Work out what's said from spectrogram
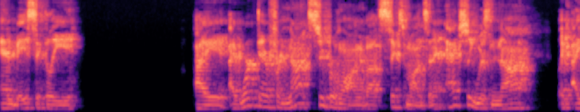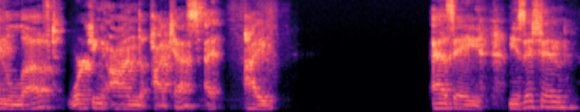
and basically I I worked there for not super long, about six months, and it actually was not like I loved working on the podcast. I I as a musician,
